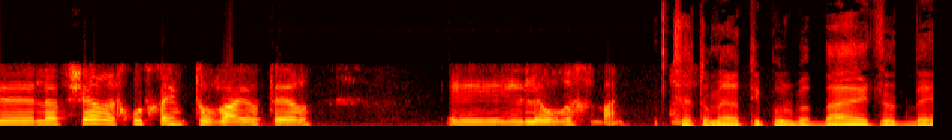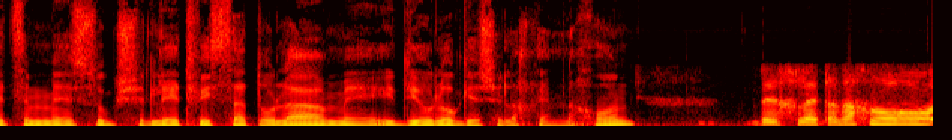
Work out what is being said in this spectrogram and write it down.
אה, לאפשר איכות חיים טובה יותר אה, לאורך זמן. כשאת אומרת טיפול בבית, זאת בעצם סוג של תפיסת עולם, אידיאולוגיה שלכם, נכון? בהחלט. אנחנו,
